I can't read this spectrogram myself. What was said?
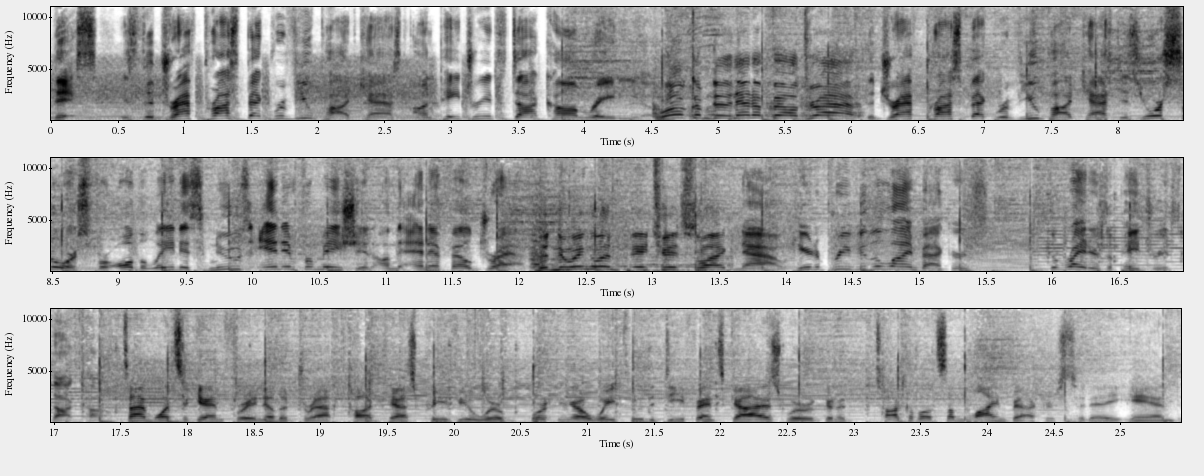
This is the Draft Prospect Review Podcast on Patriots.com radio. Welcome to the NFL Draft. The Draft Prospect Review Podcast is your source for all the latest news and information on the NFL Draft. The New England Patriots like. Now, here to preview the linebackers, the writers of Patriots.com. Time once again for another draft podcast preview. We're working our way through the defense, guys. We're going to talk about some linebackers today. And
